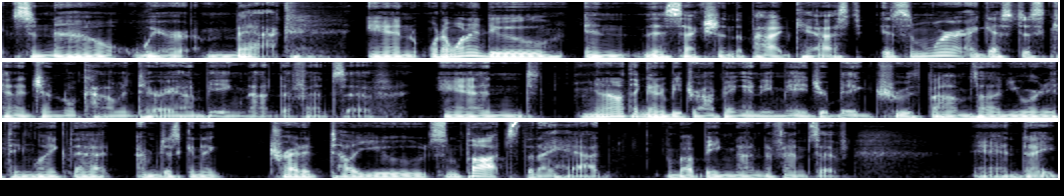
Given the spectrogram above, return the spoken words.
Right, so now we're back. And what I want to do in this section of the podcast is some more, I guess, just kind of general commentary on being non defensive. And I don't think I'm going to be dropping any major big truth bombs on you or anything like that. I'm just going to try to tell you some thoughts that I had about being non defensive. And I,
